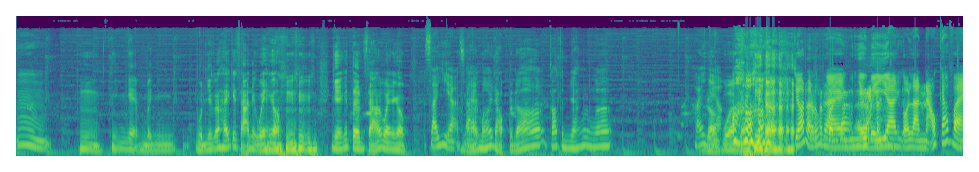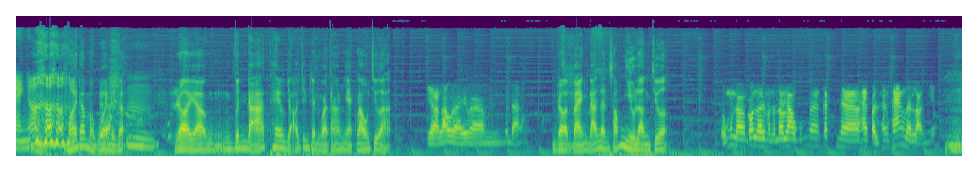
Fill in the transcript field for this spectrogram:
Ừ. Ừ, nghe mình Quỳnh Như có thấy cái xã này quen không? nghe cái tên xã quen không? Xã gì ạ? Xã Nãy mới đọc rồi đó, có tin nhắn luôn á. Hỏi rồi quên rồi. Chết rồi lúc rồi Quỳnh Như bị uh, gọi là não cá vàng á. Ừ, mới đó mà quên rồi đó. Ừ. Rồi uh, Vinh đã theo dõi chương trình quà tặng âm nhạc lâu chưa ạ? À? Dạ lâu rồi và Vinh đã. Rồi bạn đã lên sóng nhiều lần chưa? Cũng có lên mà lâu lâu cũng cách uh, hai tuần tháng tháng lên lần nhé. Ừ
